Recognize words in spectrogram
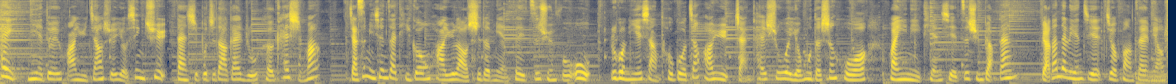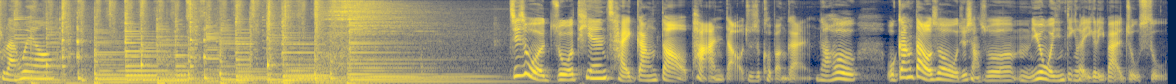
嘿，你也对华语教学有兴趣，但是不知道该如何开始吗？贾思敏现在提供华语老师的免费咨询服务。如果你也想透过教华语展开数位游牧的生活，欢迎你填写咨询表单，表单的链接就放在描述栏位哦。其实我昨天才刚到帕安岛，就是扣邦干，然后我刚到的时候，我就想说，嗯，因为我已经订了一个礼拜的住宿，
